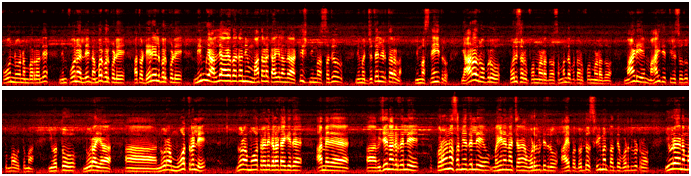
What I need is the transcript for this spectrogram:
ಫೋನ್ ನಂಬರಲ್ಲಿ ನಿಮ್ಮ ಫೋನಲ್ಲಿ ನಂಬರ್ ಬರ್ಕೊಳ್ಳಿ ಅಥವಾ ಡೈರಿಯಲ್ಲಿ ಬರ್ಕೊಳ್ಳಿ. ನಿಮಗೆ ಅಲ್ಲೇ ಆದಾಗ ನೀವು ಮಾತಾಡೋಕ್ಕಾಗಿಲ್ಲ ಅಂದರೆ ಅಟ್ಲೀಸ್ಟ್ ನಿಮ್ಮ ಸದು ನಿಮ್ಮ ಜೊತೆಯಲ್ಲಿ ಇರ್ತಾರಲ್ಲ, ನಿಮ್ಮ ಸ್ನೇಹಿತರು. ಯಾರಾದರೂ ಒಬ್ಬರು ಪೊಲೀಸರು ಫೋನ್ ಮಾಡೋದು, ಸಂಬಂಧಪಟ್ಟವರು ಫೋನ್ ಮಾಡೋದು ಮಾಡಿ ಮಾಹಿತಿ ತಿಳಿಸೋದು ತುಂಬ ಉತ್ತಮ. ಇವತ್ತು ನೂರ ಯ- ನೂರ ಮೂವತ್ತರಲ್ಲಿ ನೂರ ಮೂವತ್ತರಲ್ಲಿ ಗಲಾಟೆ ಆಗಿದೆ. ಆಮೇಲೆ ವಿಜಯನಗರದಲ್ಲಿ ಕೊರೋನಾ ಸಮಯದಲ್ಲಿ ಮಹಿಳೆನ ಚೆನ್ನಾಗಿ ಹೊಡೆದ್ಬಿಟ್ಟಿದ್ರು ಆಯಪ್ಪ ದೊಡ್ಡ ಶ್ರೀಮಂತ ಅಂತೆ ಹೊಡೆದ್ಬಿಟ್ರು ಇವರೇ ನಮ್ಮ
